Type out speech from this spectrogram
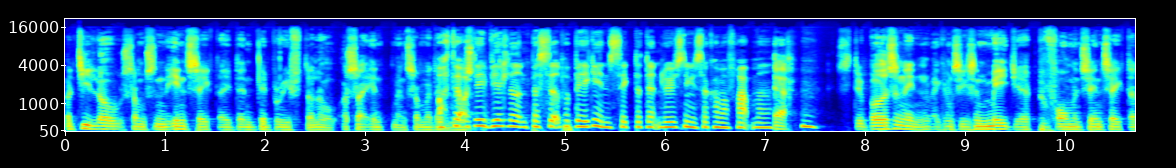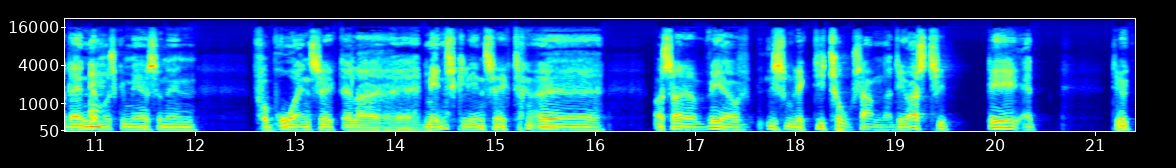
og de lå som sådan indsigter i den debrief, der lå, og så endte man så med den og det, og det er i virkeligheden baseret på begge indsigter, den løsning, så kommer frem med. Ja, mm. så det er både sådan en, hvad kan man sige, sådan media performance indsigt, og det andet ja. er måske mere sådan en forbrugerindsigt, eller øh, menneskelig indsigt. Øh, og så ved at ligesom lægge de to sammen, og det er også tit det, at det er jo ikke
